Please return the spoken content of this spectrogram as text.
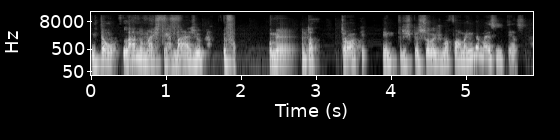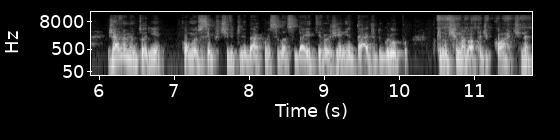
Então, lá no Master Mágio, eu fomento a troca entre as pessoas de uma forma ainda mais intensa. Já na mentoria, como eu sempre tive que lidar com esse lance da heterogeneidade do grupo, porque não tinha uma nota de corte, né?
